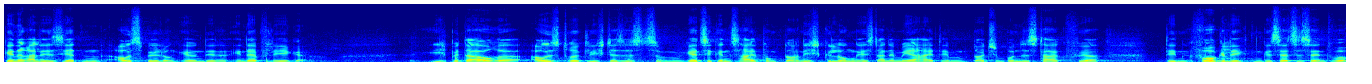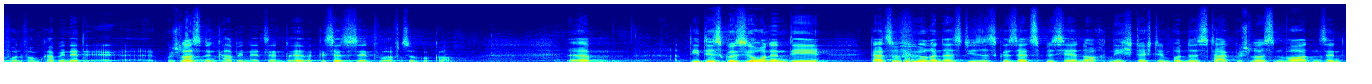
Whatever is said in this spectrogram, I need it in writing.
generalisierten Ausbildung in der Pflege. Ich bedauere ausdrücklich, dass es zum jetzigen Zeitpunkt noch nicht gelungen ist, eine Mehrheit im Deutschen Bundestag für den vorgelegten Gesetzentwurf und vom Kabinett äh, beschlossenen Kabinett, äh, Gesetzentwurf zu bekommen. Ähm, die Diskussionen, die dazu führen, dass dieses Gesetz bisher noch nicht durch den Bundestag beschlossen worden sind,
